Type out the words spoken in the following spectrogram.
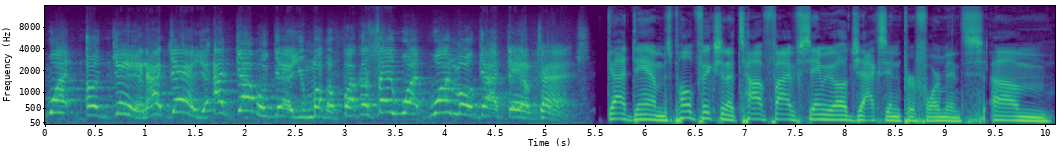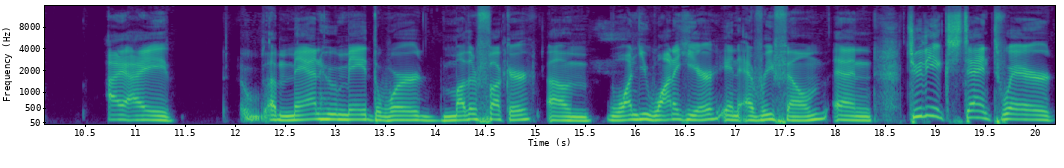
what again? I dare you. I double dare you, motherfucker. Say what one more goddamn time. Goddamn, is Pulp Fiction a top five Samuel L. Jackson performance? Um, I, I, a man who made the word motherfucker, um, one you want to hear in every film, and to the extent where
